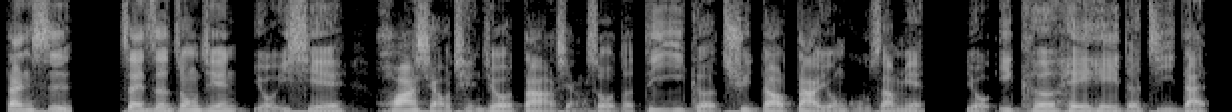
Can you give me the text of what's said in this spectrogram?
但是在这中间有一些花小钱就有大享受的。第一个去到大永谷上面有一颗黑黑的鸡蛋，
